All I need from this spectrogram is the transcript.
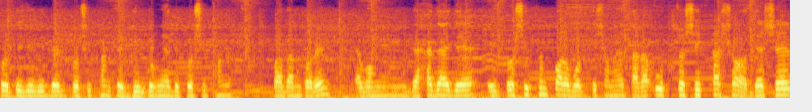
প্রতিযোগীদের প্রশিক্ষণকে দীর্ঘমেয়াদী প্রশিক্ষণ প্রদান করে এবং দেখা যায় যে এই প্রশিক্ষণ পরবর্তী সময়ে তারা উচ্চ শিক্ষা সহ দেশের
